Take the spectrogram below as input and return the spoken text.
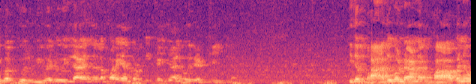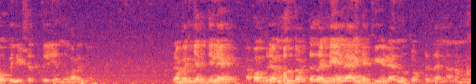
ഇവർക്ക് ഒരു വിവരമില്ല എന്നെല്ലാം പറയാൻ തുടങ്ങിക്കഴിഞ്ഞാൽ ഒരു രക്ഷയില്ല. ഇത് അതുകൊണ്ടാണ് ഭാവനോപനിഷത്ത് എന്ന് പറഞ്ഞത്. പ്രപഞ്ചത്തിലെ അപ്പം ബ്രഹ്മം തൊട്ട് തന്നെ അല്ല അതിന്റെ കീഴെന്ന് തൊട്ട് തന്നെ നമ്മൾ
